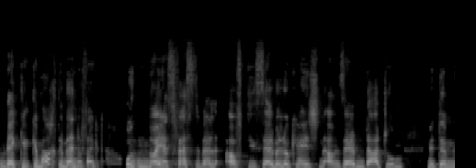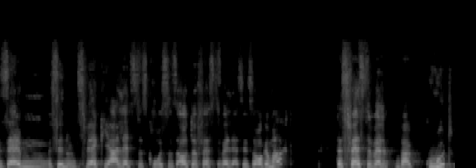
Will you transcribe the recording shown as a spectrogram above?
weggemacht im Endeffekt und ein neues Festival auf dieselbe Location am selben Datum mit demselben Sinn und Zweck, ja, letztes großes Outdoor-Festival der Saison gemacht. Das Festival war gut,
